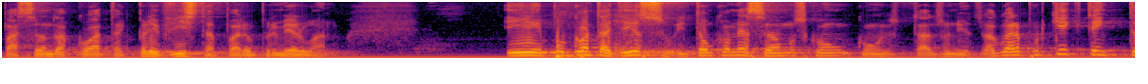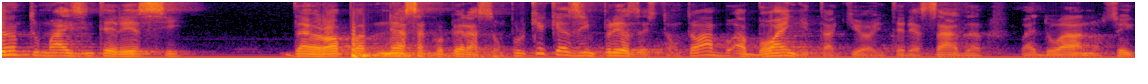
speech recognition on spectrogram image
passando a cota prevista para o primeiro ano. E por conta disso, então começamos com, com os Estados Unidos. Agora, por que, que tem tanto mais interesse da Europa nessa cooperação? Por que, que as empresas estão? Então, a, a Boeing está aqui ó, interessada, vai doar, não sei,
